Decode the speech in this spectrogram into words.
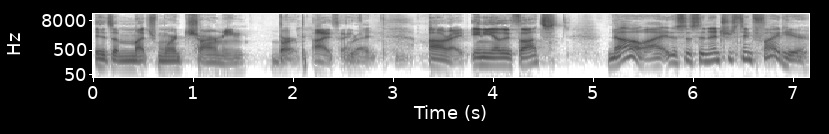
it's a much more charming burp. I think. Right. All right. Any other thoughts? No, I, this is an interesting fight here.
